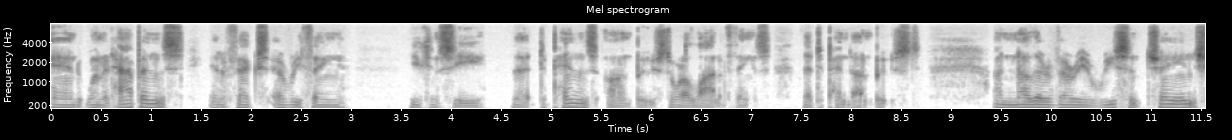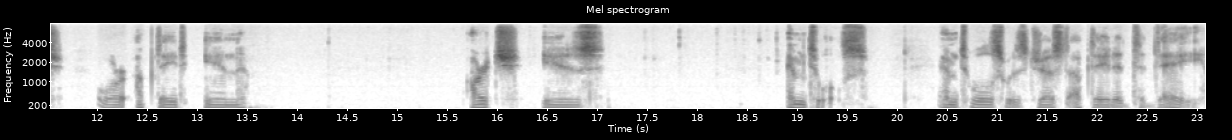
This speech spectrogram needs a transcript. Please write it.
And when it happens, it affects everything you can see that depends on Boost, or a lot of things that depend on Boost. Another very recent change or update in Arch is mtools. mtools was just updated today.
